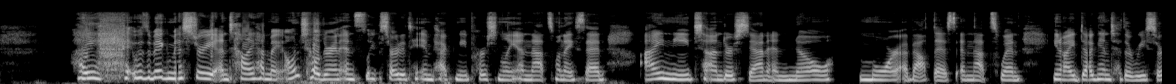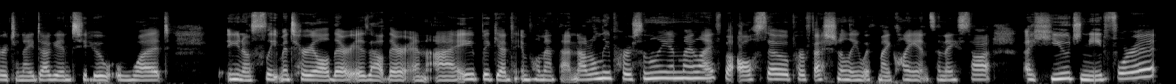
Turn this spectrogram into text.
I, it was a big mystery until I had my own children and sleep started to impact me personally. And that's when I said, I need to understand and know more about this. And that's when, you know, I dug into the research and I dug into what, you know, sleep material there is out there. And I began to implement that not only personally in my life, but also professionally with my clients. And I saw a huge need for it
